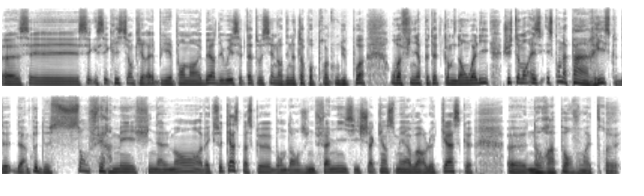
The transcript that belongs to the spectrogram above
euh, c'est Christian qui répond dans Hubert. dit oui, c'est peut-être aussi un ordinateur pour prendre du poids. On va finir peut-être comme dans Wally. Justement, est-ce qu'on n'a pas un risque d'un peu de s'enfermer finalement avec ce casque? Parce que bon, dans une famille, si chacun se met à avoir le casque, euh, nos rapports vont être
